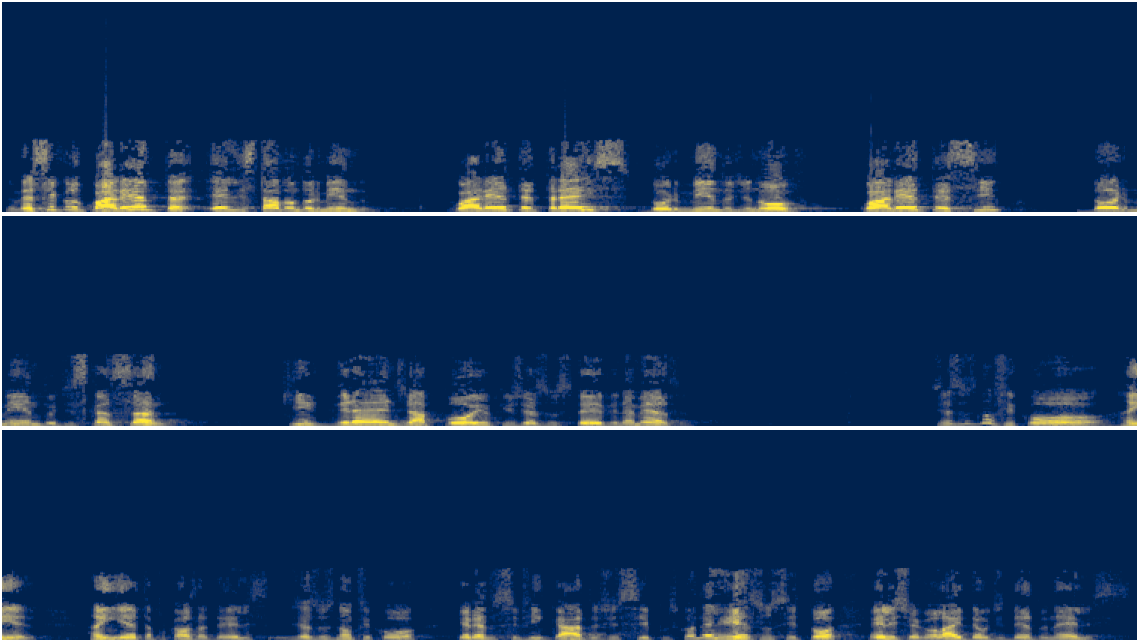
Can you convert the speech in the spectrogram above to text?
No versículo 40, eles estavam dormindo. 43, dormindo de novo. 45, dormindo, descansando. Que grande apoio que Jesus teve, não é mesmo? Jesus não ficou ranheta por causa deles. Jesus não ficou querendo se vingar dos discípulos. Quando ele ressuscitou, ele chegou lá e deu de dedo neles.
